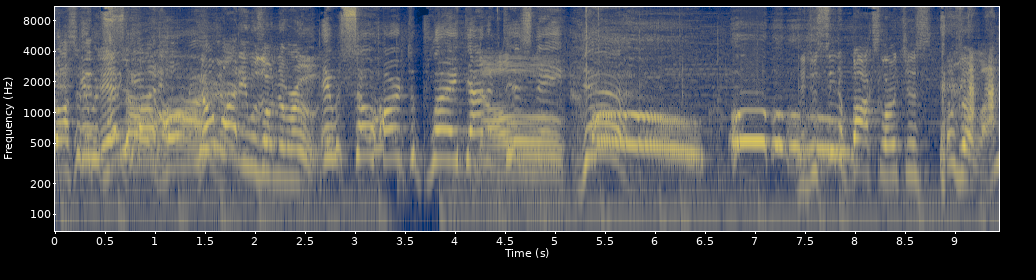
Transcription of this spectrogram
Oh, also it did was so nobody, hard. nobody was on the road. It was so hard to play down No. at Disney. Yeah. Ooh, ooh. Did you see the box lunches? Those are a lot.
